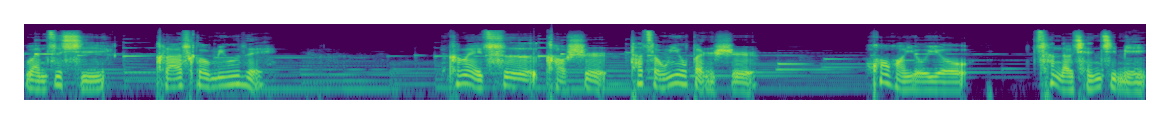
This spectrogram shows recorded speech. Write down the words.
晚自习 classical music。可每次考试，他总有本事晃晃悠悠窜到前几名，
